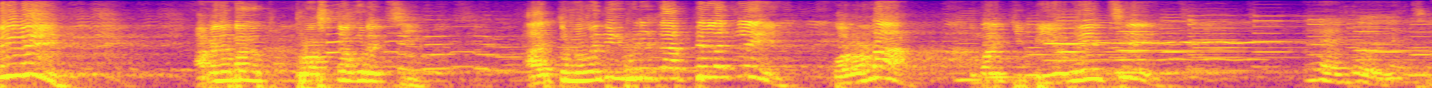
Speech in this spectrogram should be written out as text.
দিদি আমি তোমাকে প্রশ্ন করেছি। আর তুমি ওইদিক ঘুরে কাঁদতে লাগলে? বলো না তোমার কি বিয়ে হয়েছে? হ্যাঁ হয়েছে।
